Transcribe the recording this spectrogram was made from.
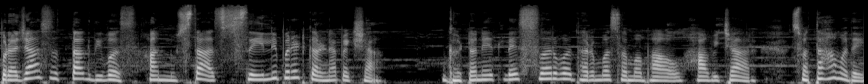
प्रजासत्ताक दिवस हा नुसताच सेलिब्रेट करण्यापेक्षा घटनेतले सर्व धर्मसमभाव हा विचार स्वतःमध्ये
